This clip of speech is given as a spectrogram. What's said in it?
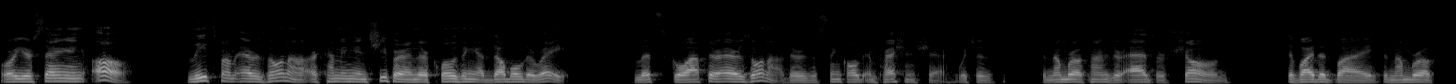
Or you're saying, oh, leads from Arizona are coming in cheaper and they're closing at double the rate. Let's go after Arizona. There's this thing called impression share, which is the number of times your ads are shown divided by the number of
